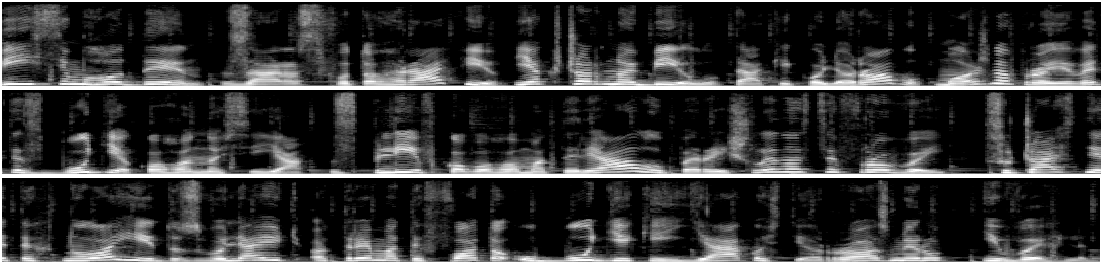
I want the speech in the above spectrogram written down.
8 годин. Зараз фотографію, як чорно-білу, так і кольорову, можна проявити з будь-якого носія. З плівкового матеріалу перейшли на цифровий. Сучасні технології дозволяють отримати фото у будь-якій якості, розміру і вигляду.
